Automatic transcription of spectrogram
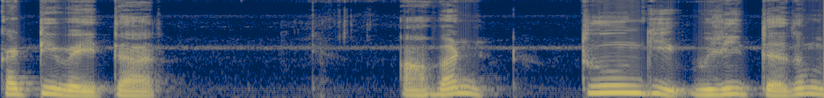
கட்டி வைத்தார். அவன் தூங்கி விழித்ததும்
